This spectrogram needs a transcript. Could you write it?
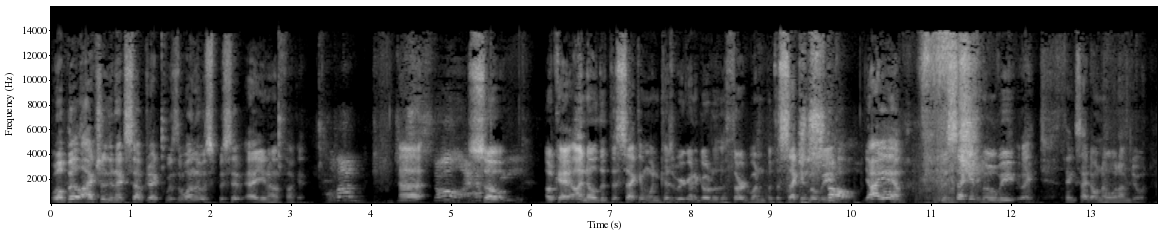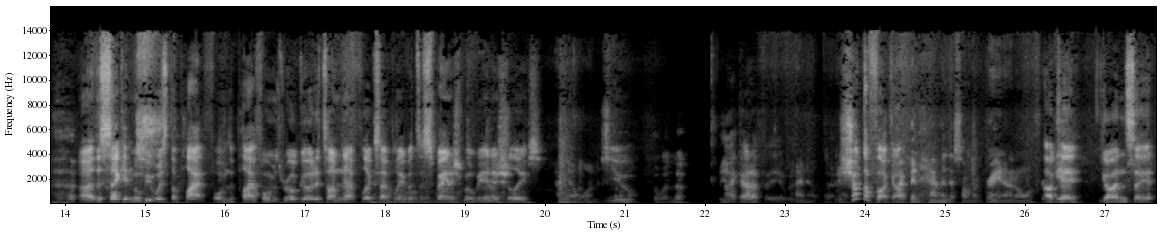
Well, Bill, actually, the next subject was the one that was specific. Uh, you know, fuck it. Hold on. Just Uh, stall. I have so- to Okay, I know that the second one, because we are going to go to the third one, but the second movie. Stall. Yeah, I am. The second movie like, thinks I don't know what I'm doing. Uh, the second movie was The Platform. The Platform is real good. It's on Netflix. I believe it's a Spanish movie initially. I know one. to You- The window. I gotta. I know. but Shut the fuck up. I've been having this on my brain. I don't want to forget. Okay, go ahead and say it.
